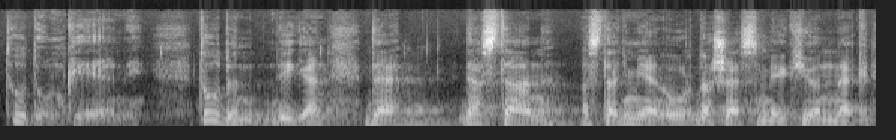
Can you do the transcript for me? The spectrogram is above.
Tudunk élni. Tudunk, igen, de, de aztán, aztán milyen ordas eszmék jönnek,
